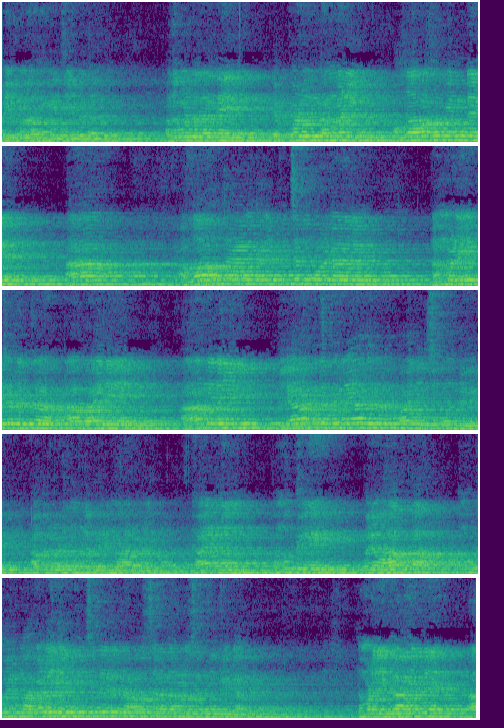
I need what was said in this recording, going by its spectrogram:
വൈവാഹിക ജീവിതം. അതുകൊണ്ട് തന്നെ എപ്പോഴും നമ്മൾ അള്ളാഹുവിന്റെ ആ അള്ളാഹു കൽപ്പിച്ചത് പ്രകാരം നമ്മൾ ഏറ്റെടുത്ത ആ ഭാര്യയെ ആ നിലയിൽ എല്ലാവിധ മര്യാദകളും പാലിച്ചുകൊണ്ട് അവരോട് നമ്മൾ പെരുമാറണം. കാരണം നമുക്ക് ഒരു വാപ്പ നമുക്കൊരു മകളെ ഏൽപ്പിച്ചു തരുന്ന അവസരം നമ്മൾ ശ്രദ്ധിക്കുക. നമ്മുടെ നിക്കാഹിന്റെ ആ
